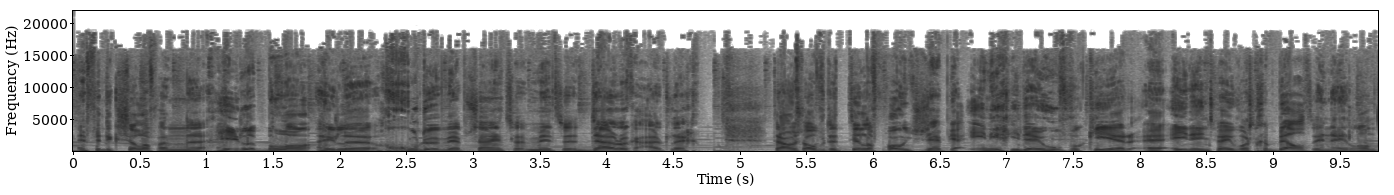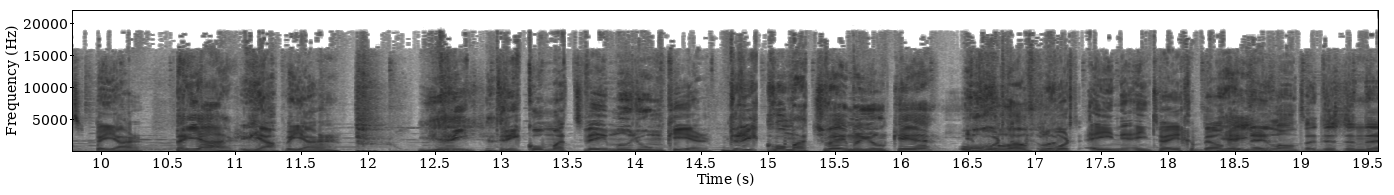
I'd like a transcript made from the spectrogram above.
En vind ik zelf een uh, hele, hele goede website met duidelijke uitleg. Trouwens, over de telefoontjes. Heb je enig idee hoeveel keer 112 wordt gebeld in Nederland per jaar? Per jaar? Ja, per jaar. 3,2 miljoen keer. 3,2 miljoen keer? Ongelooflijk. Er wordt 112 gebeld Jeetje. in Nederland. Het is een, uh,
